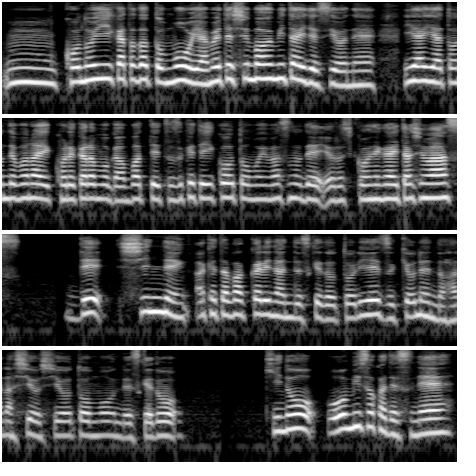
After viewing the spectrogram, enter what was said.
うん、この言い方だともうやめてしまうみたいですよね。いやいや、とんでもない。これからも頑張って続けていこうと思いますので、よろしくお願いいたします。で、新年明けたばっかりなんですけど、とりあえず去年の話をしようと思うんですけど、昨日、大晦日ですね。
